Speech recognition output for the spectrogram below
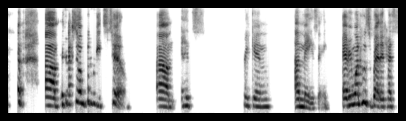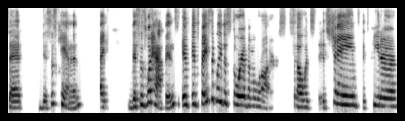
um, it's actually on Goodreads too, um, and it's freaking amazing. Everyone who's read it has said this is canon. Like this is what happens. It, it's basically the story of the Marauders. So it's it's James, it's Peter,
